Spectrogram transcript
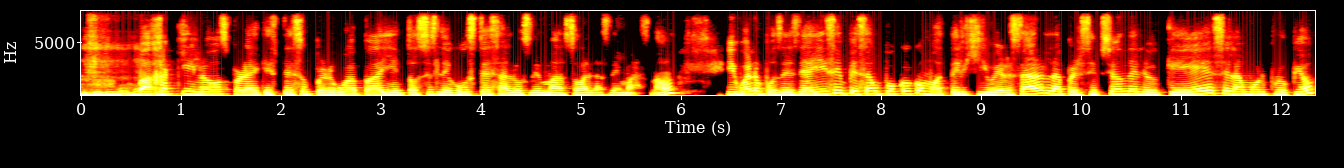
baja kilos para que esté súper guapa y entonces le gustes a los demás o a las demás, ¿no? Y bueno, pues desde ahí se empieza un poco como a tergiversar la percepción de lo que es el amor propio,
